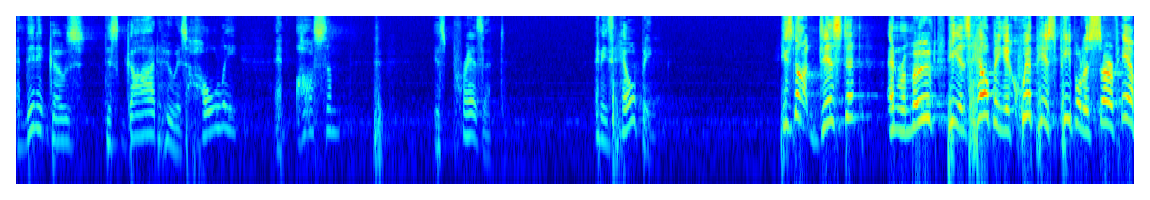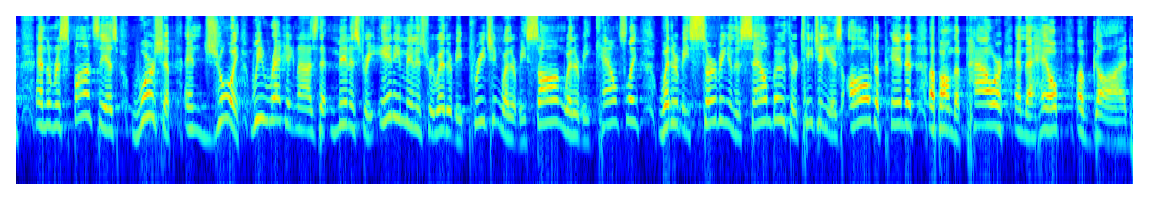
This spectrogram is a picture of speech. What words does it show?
And then it goes this God who is holy and awesome is present. And he's helping. He's not distant and removed. He is helping equip his people to serve him. And the response is worship and joy. We recognize that ministry, any ministry, whether it be preaching, whether it be song, whether it be counseling, whether it be serving in the sound booth or teaching, is all dependent upon the power and the help of God.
